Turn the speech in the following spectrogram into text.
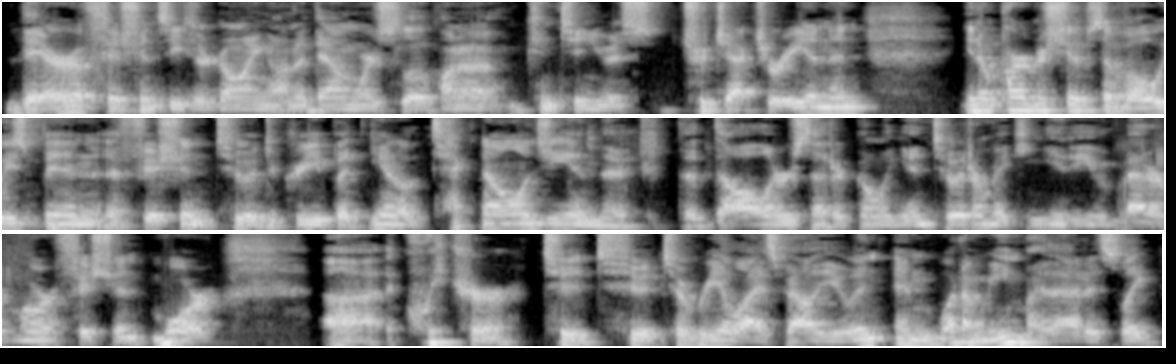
their efficiencies are going on a downward slope on a continuous trajectory, and then you know partnerships have always been efficient to a degree, but you know the technology and the the dollars that are going into it are making it even better, more efficient, more uh, quicker to to to realize value. And and what I mean by that is like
